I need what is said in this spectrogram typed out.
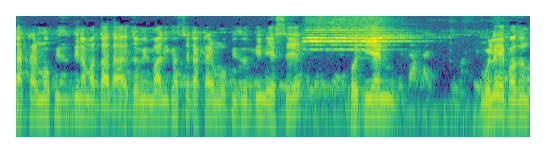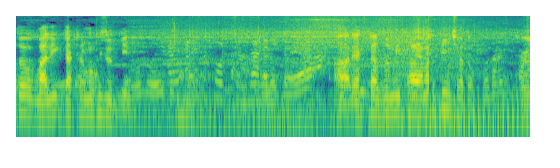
ডাক্তার মফিজউদ্দিন আমার দাদা। জমির মালিক হচ্ছে ডাক্তার মফিজউদ্দিন এসে খতিয়ান বলে এ পর্যন্ত মালিক ডাক্তার মফিজউদ্দিন। আর একটা জমি খায় আমার তিন শতক। ওই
